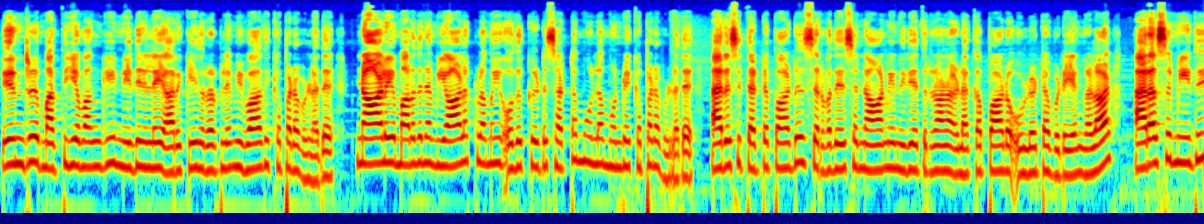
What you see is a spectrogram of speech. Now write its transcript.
இன்று மத்திய வங்கி நிதிநிலை அறிக்கை தொடர்பிலும் விவாதிக்கப்படவுள்ளது. நாளை மறுதினம் வியாழக்கிழமை ஒதுக்கீட்டு சட்டம் மூலம் முன்வைக்கப்படவுள்ளது. அரிசி தட்டுப்பாடு சர்வதேச நாணய நிதியத்துடனான இணக்கப்பாடு உள்ளிட்ட விடயங்களால் அரசு மீது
